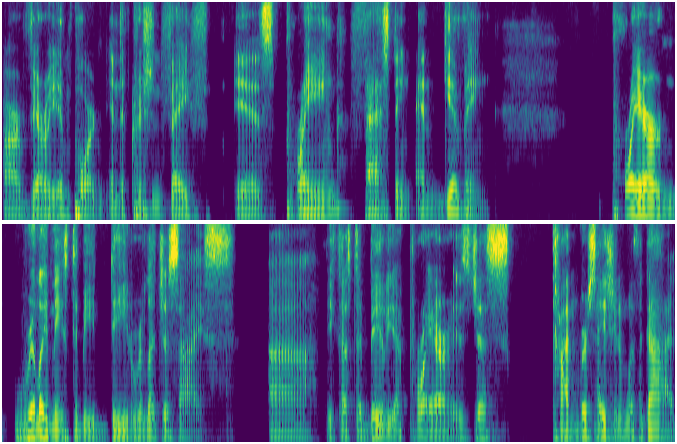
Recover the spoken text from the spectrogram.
are very important in the Christian faith is praying, fasting, and giving prayer really needs to be de-religiousized uh, because the beauty of prayer is just conversation with God.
